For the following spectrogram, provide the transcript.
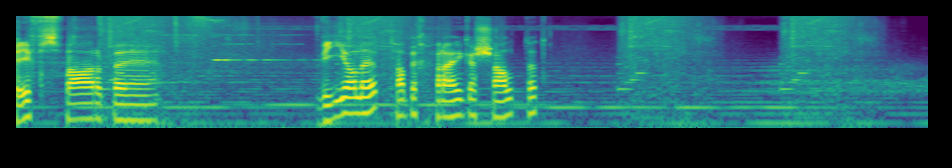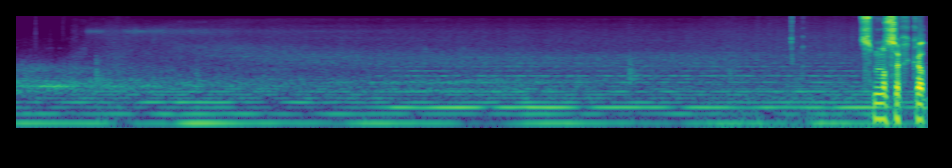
Schiffsfarbe Violett habe ich freigeschaltet. Jetzt muss ich gerade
